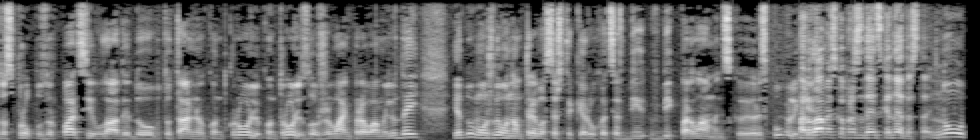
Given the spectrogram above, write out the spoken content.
до спроб узурпації влади, до тотального контролю, контролю, зловживань правами людей. Я думаю, можливо, нам треба все ж таки рухатися в бік, в бік парламентської республіки. Парламентсько-президентське недостатньо. Ну,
